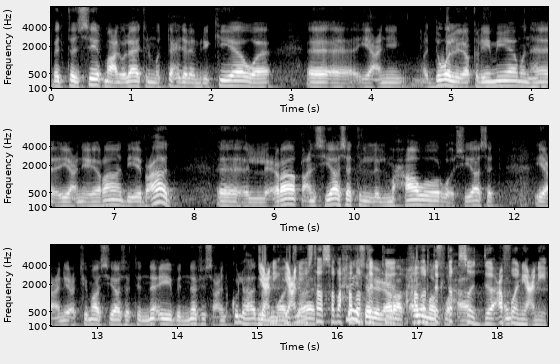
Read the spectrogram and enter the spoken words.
بالتنسيق مع الولايات المتحدة الأمريكية و يعني الدول الإقليمية منها يعني إيران بإبعاد العراق عن سياسة المحاور وسياسة يعني اعتماد سياسة النأي بالنفس عن كل هذه يعني المواجهات يعني أستاذ صباح حضرتك حضرتك تقصد عفوا يعني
